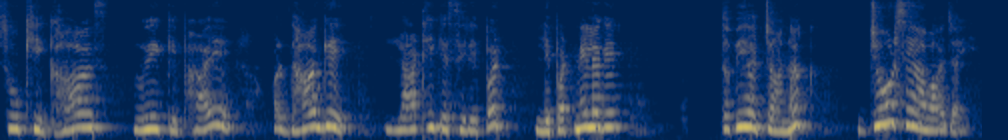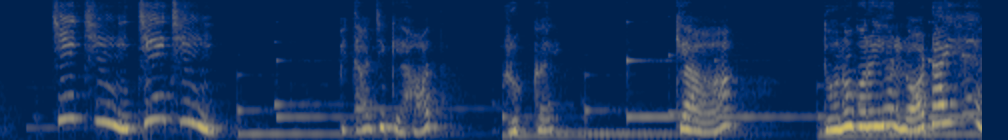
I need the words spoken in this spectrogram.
सूखी घास, रुई के फाये और धागे लाठी के सिरे पर लिपटने लगे। तभी अचानक ज़ोर से आवाज़ आई। चीची चीची। पिताजी के हाथ रुक गए। क्या दोनों गोरैया लौट आई हैं?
